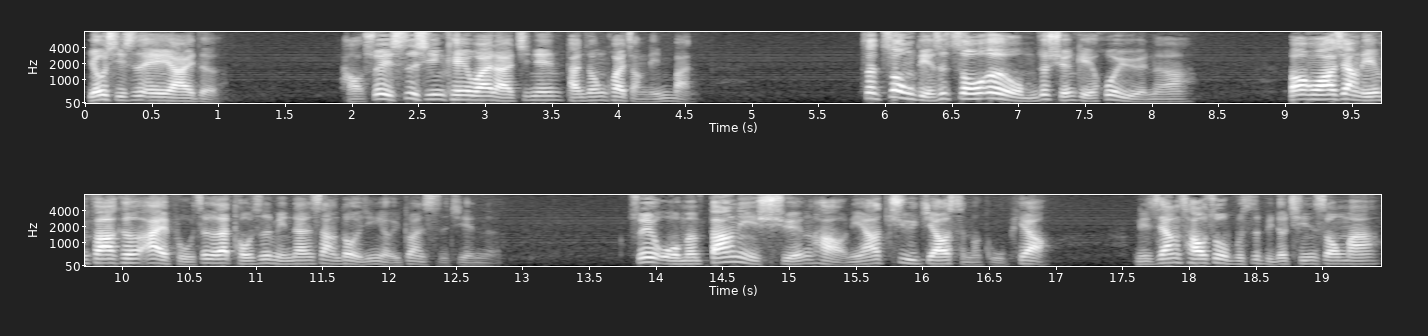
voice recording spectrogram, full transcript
尤其是 AI 的？好，所以四星 KY 来，今天盘中快涨停板。这重点是周二我们就选给会员了啊，包括像联发科、爱普，这个在投资名单上都已经有一段时间了。所以我们帮你选好你要聚焦什么股票，你这样操作不是比较轻松吗？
